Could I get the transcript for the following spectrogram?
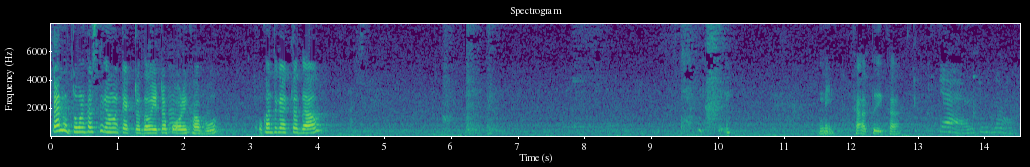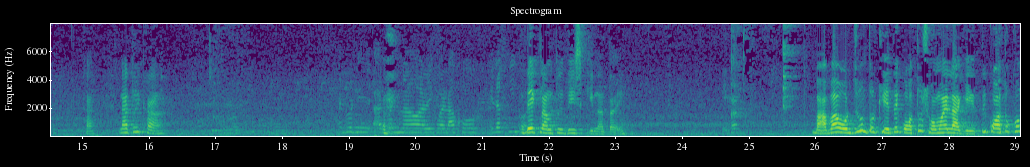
কেন? তোমার কাছ থেকে আমাকে একটা দাও, এটা পরে খাব। ওখান থেকে একটা দাও। নে খা তুই খা না তুই খা? দেখলাম তুই দিস কিনা তাই বাবা অর্জুন তোর খেতে কত সময় লাগে? তুই কতক্ষণ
